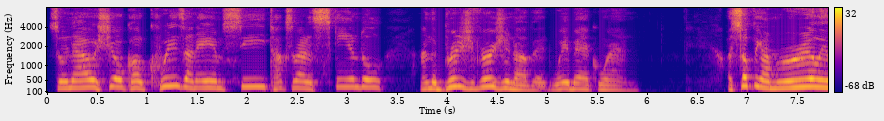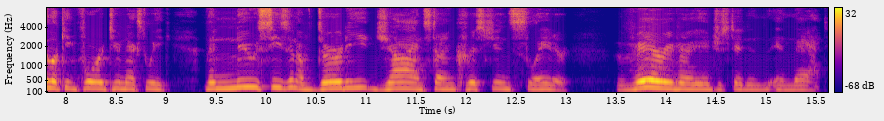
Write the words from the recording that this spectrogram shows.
So now a show called Quiz on AMC talks about a scandal on the British version of it way back when. Something I'm really looking forward to next week the new season of Dirty John starring Christian Slater. Very, very interested in, in that.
